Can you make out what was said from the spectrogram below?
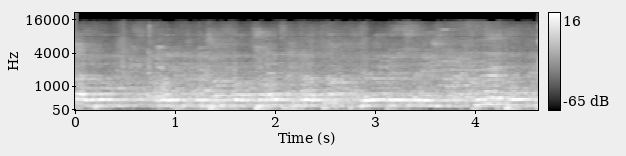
Veranstaltung, aber ich bin jetzt am Verzeichnen, höre jetzt den Höhepunkt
